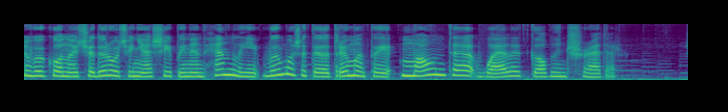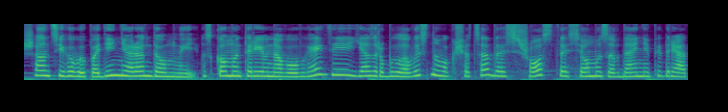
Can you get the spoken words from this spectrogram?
Виконуючи доручення Shipping and Handling, ви можете отримати Mount Violet Goblin Shredder. Шанс його випадіння рандомний. З коментарів на Вовгеді я зробила висновок, що це десь шосте-сьоме завдання підряд.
